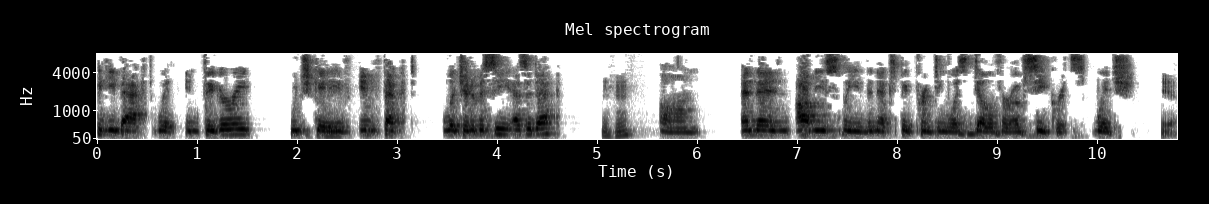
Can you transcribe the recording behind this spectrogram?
piggybacked with Invigorate, which gave Infect legitimacy as a deck. hmm Um, and then obviously the next big printing was Delver of Secrets, which Yeah.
